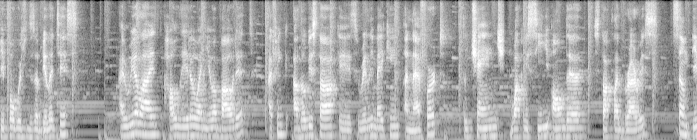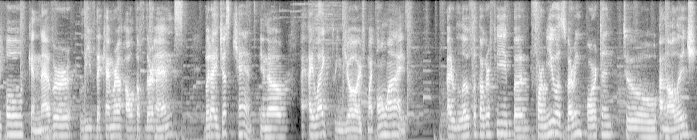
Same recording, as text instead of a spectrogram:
people with disabilities. I realized how little I knew about it. I think Adobe Stock is really making an effort to change what we see on the stock libraries. Some people can never leave the camera out of their hands, but I just can't, you know. I, I like to enjoy with my own eyes. I love photography, but for me it was very important to acknowledge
